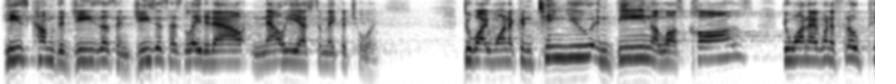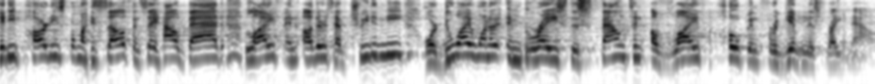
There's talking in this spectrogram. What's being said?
He's come to Jesus and Jesus has laid it out, and now he has to make a choice. Do I want to continue in being a lost cause? Do I want to throw pity parties for myself and say how bad life and others have treated me? Or do I want to embrace this fountain of life, hope, and forgiveness right now?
